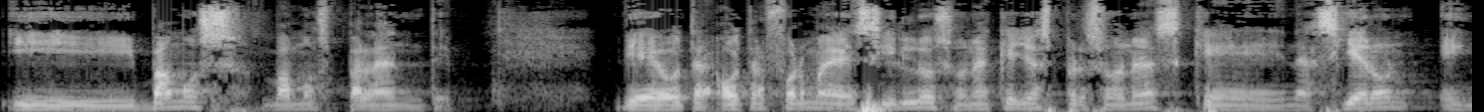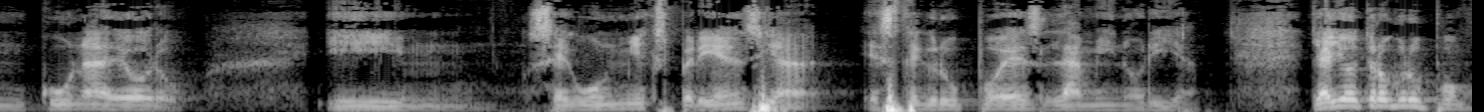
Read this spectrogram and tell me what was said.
y vamos, vamos para adelante. De otra, otra forma de decirlo son aquellas personas que nacieron en cuna de oro y según mi experiencia, este grupo es la minoría. Y hay otro grupo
